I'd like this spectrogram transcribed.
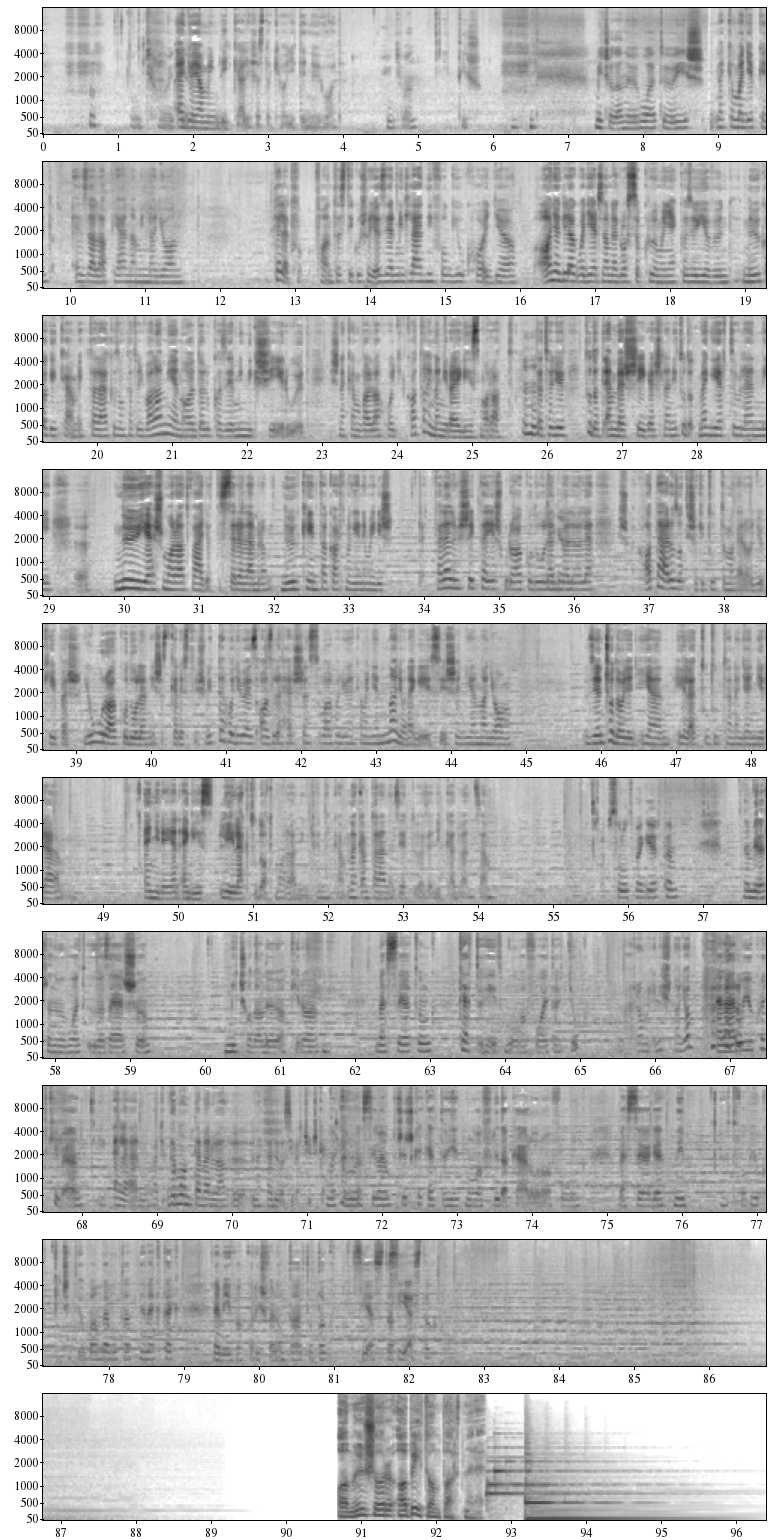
Úgyhogy... Egy olyan mindig kell, és ez tök jó, hogy itt egy nő volt. Így van. Itt is. Micsoda nő volt ő is. Nekem egyébként ez alapján, ami nagyon tényleg fantasztikus, hogy azért, mint látni fogjuk, hogy anyagilag vagy érzelmileg rosszabb körülmények közül jövő nők, akikkel még találkozunk, tehát hogy valamilyen oldaluk azért mindig sérült, és nekem valahogy Katalin annyira egész maradt. Uh-huh. Tehát, hogy ő tudott emberséges lenni, tudott megértő lenni, nőies maradt, vágyott a szerelemre, amit nőként akart megélni, mégis felelősségteljes uralkodó lett Igen. belőle, és meg határozott, és aki tudta magára, hogy ő képes jó uralkodó lenni, és ezt keresztül is vitte, hogy ő ez az lehessen, szóval, hogy ő nekem egy ilyen nagyon egész, és egy ilyen nagyon ez ilyen csoda, hogy egy ilyen életút után egy ennyire ennyire ilyen egész lélek tudott maradni, úgyhogy nekem, nekem talán ezért ő az egyik kedvencem. Abszolút megértem. Nem véletlenül volt ő az első micsoda nő, akiről beszéltünk. Kettő hét múlva folytatjuk. Várom én is nagyon. Eláruljuk, hogy kivel? Elárulhatjuk. De mondtam erről, ő, neked ő a szíved csücske. Nekem ő a szívem csücske. Kettő hét múlva Frida Kahlo-ról fogunk beszélgetni. Őt fogjuk kicsit jobban bemutatni nektek. Reméljük akkor is velünk tartotok. Sziasztok! Sziasztok! A műsor a Béton partnere.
